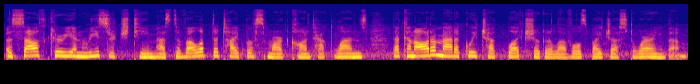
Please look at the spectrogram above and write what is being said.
A South Korean research team has developed a type of smart contact lens that can automatically check blood sugar levels by just wearing them.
